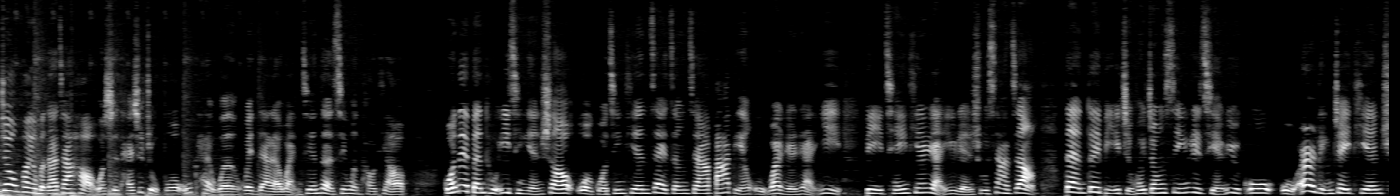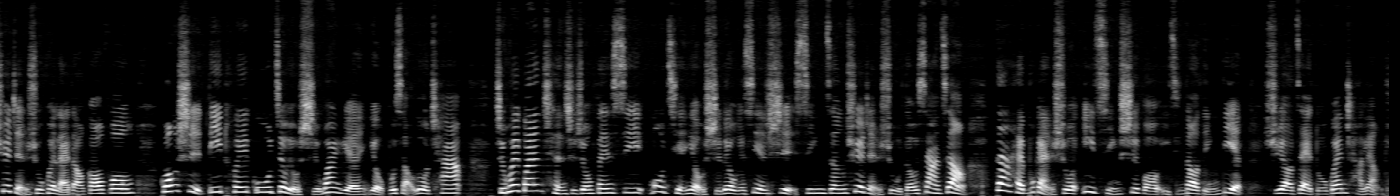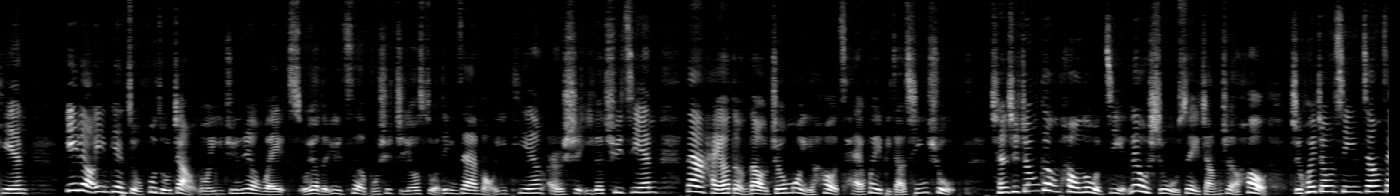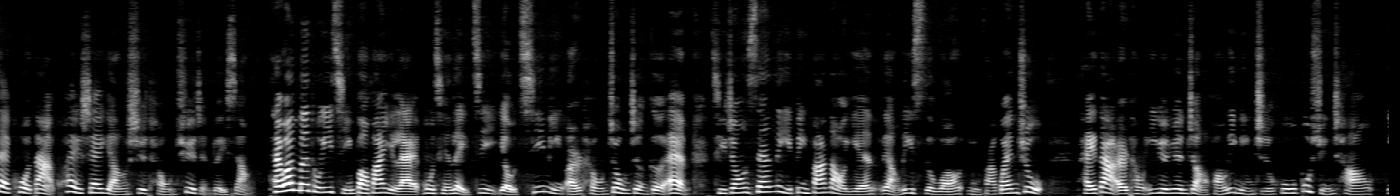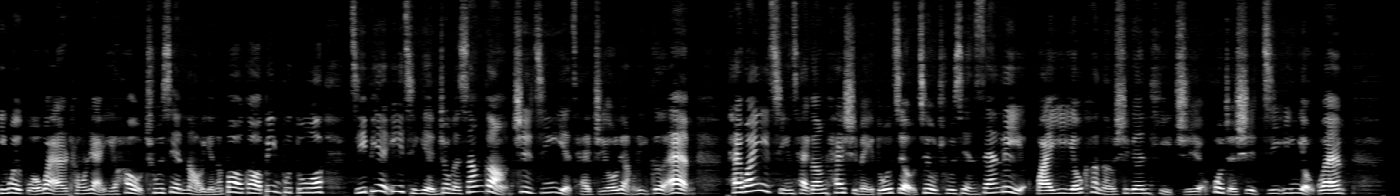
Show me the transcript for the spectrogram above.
众朋友们，大家好，我是台视主播吴凯文，为你带来晚间的新闻头条。国内本土疫情延烧，我国今天再增加八点五万人染疫，比前一天染疫人数下降。但对比指挥中心日前预估五二零这一天确诊数会来到高峰，光是低推估就有十万人，有不小落差。指挥官陈时中分析，目前有十六个县市新增确诊数都下降，但还不敢说疫情是否已经到顶点，需要再多观察两天。医疗应变组副组长罗怡君认为，所有的预测不是只有锁定在某一天，而是一个区间，但还要等到周末以后才会比较清楚。陈时中更透露，继六十五岁长者后，指挥中心将在扩大快筛阳视同确诊对象。台湾本土疫情爆发以来，目前累计有七名儿童重症个案，其中三例并发脑炎，两例死亡，引发关注。台大儿童医院院长黄立明直呼不寻常，因为国外儿童染疫后出现脑炎的报告并不多，即便疫情严重的香港，至今也才只有两例个案。台湾疫情才刚开始没多久，就出现三例，怀疑有可能是跟体质或者是基因有关。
